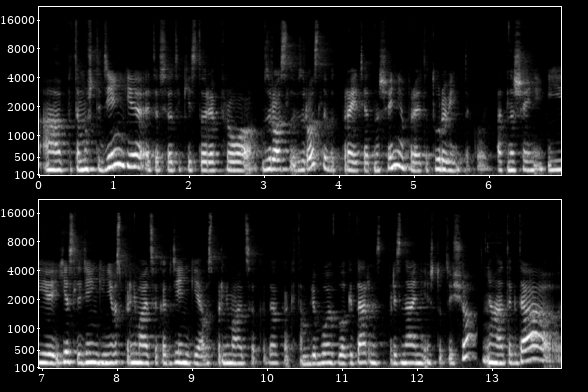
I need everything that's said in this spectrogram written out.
А, потому что деньги — это все таки история про взрослый-взрослый, вот про эти отношения, про этот уровень такой отношений. И если деньги не воспринимаются как деньги, а воспринимаются когда, как там любовь, благодарность, признание и что-то еще, а, тогда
